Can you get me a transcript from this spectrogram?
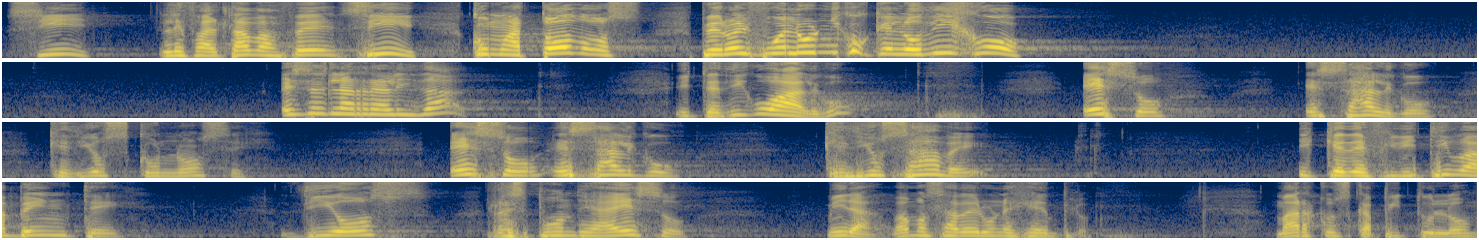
Sí, le faltaba fe, sí, como a todos, pero él fue el único que lo dijo. Esa es la realidad. Y te digo algo, eso es algo que Dios conoce. Eso es algo que Dios sabe y que definitivamente Dios responde a eso. Mira, vamos a ver un ejemplo. Marcos capítulo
